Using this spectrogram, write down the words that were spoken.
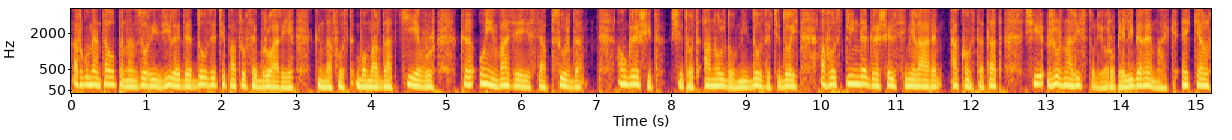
argumentau până în zorii zile de 24 februarie, când a fost bombardat Kievul, că o invazie este absurdă. Au greșit și tot anul 2022 a fost plin de greșeli similare, a constatat și jurnalistul Europei Libere, Mike Echel,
